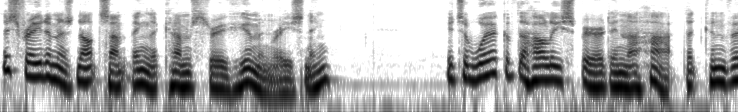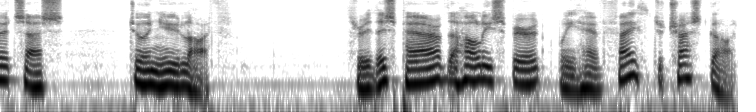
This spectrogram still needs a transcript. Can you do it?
This freedom is not something that comes through human reasoning. It's a work of the Holy Spirit in the heart that converts us to a new life. Through this power of the Holy Spirit, we have faith to trust God,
